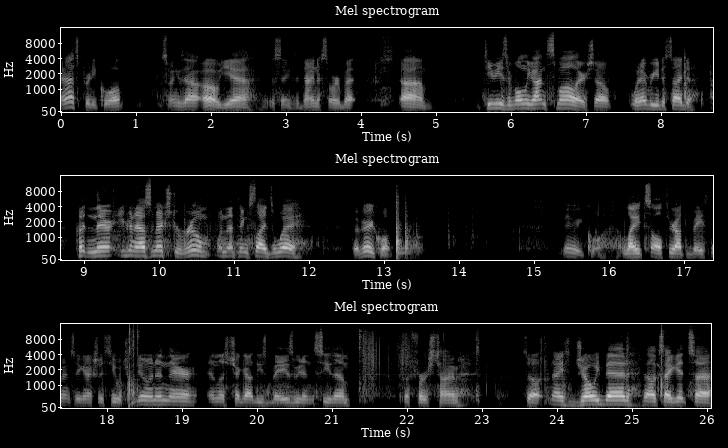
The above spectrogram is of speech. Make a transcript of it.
That's pretty cool. Swings out. Oh, yeah, this thing's a dinosaur, but um, TVs have only gotten smaller, so whatever you decide to put in there, you're to have some extra room when that thing slides away. But very cool. Very cool. Lights all throughout the basement so you can actually see what you're doing in there. And let's check out these bays. We didn't see them the first time. So nice joey bed. That looks like it's uh,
